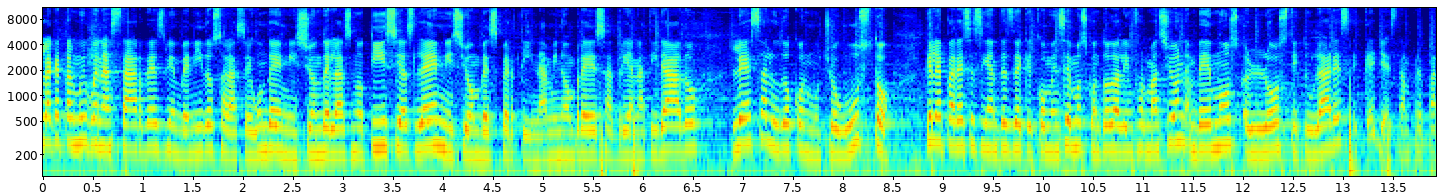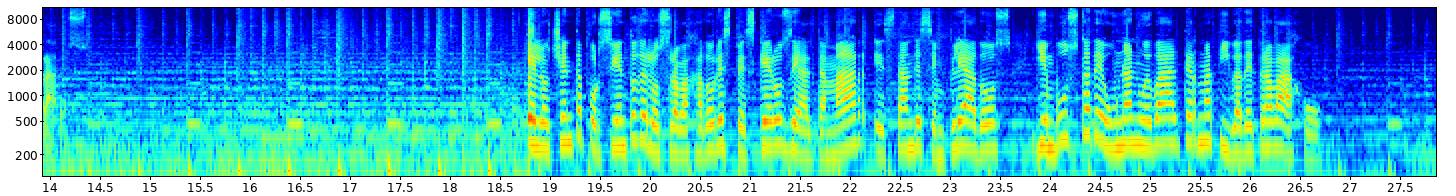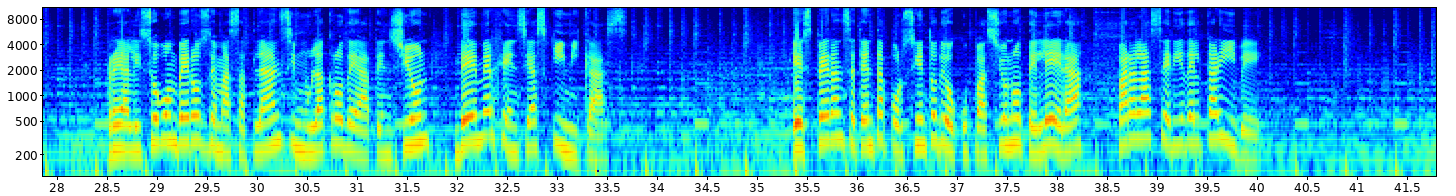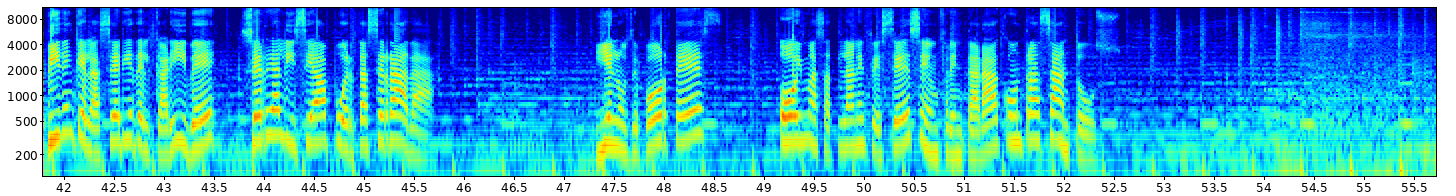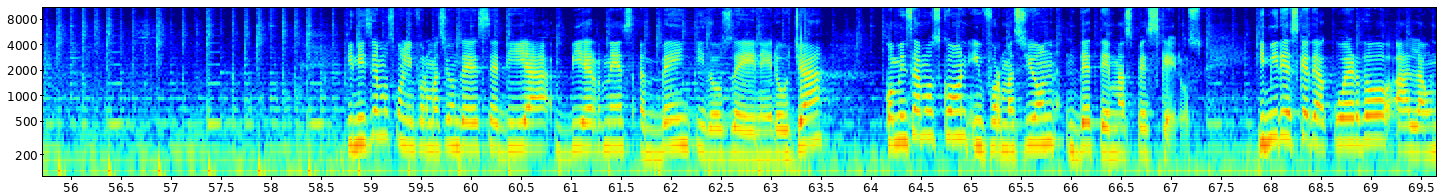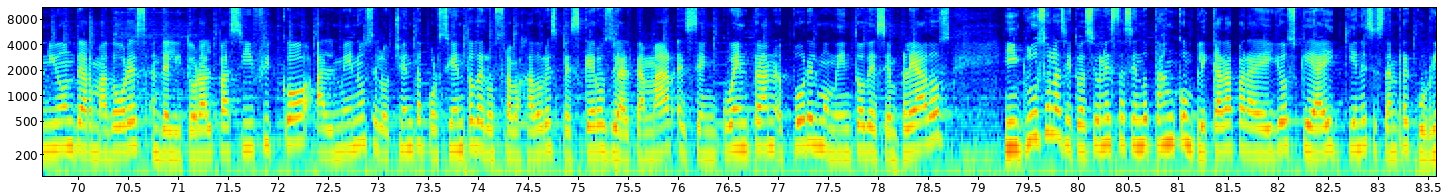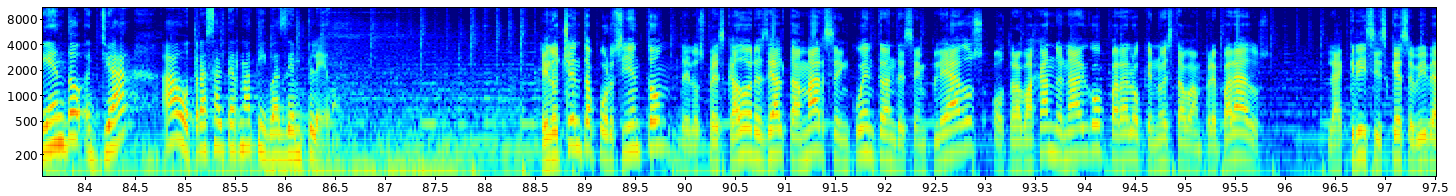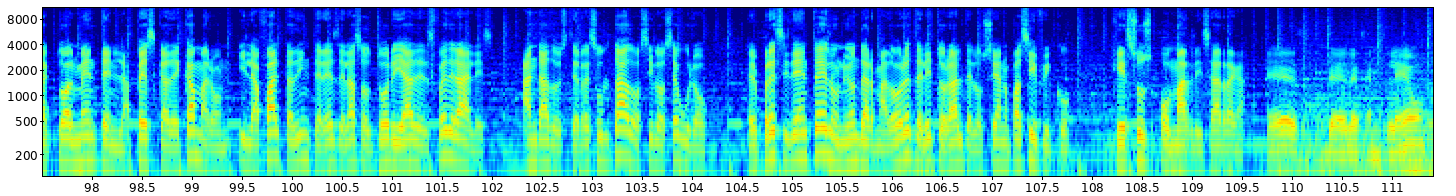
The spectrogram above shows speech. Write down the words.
Hola, ¿qué tal? Muy buenas tardes. Bienvenidos a la segunda emisión de las noticias, la emisión vespertina. Mi nombre es Adriana Tirado. Les saludo con mucho gusto. ¿Qué le parece si antes de que comencemos con toda la información vemos los titulares que ya están preparados? El 80% de los trabajadores pesqueros de alta mar están desempleados y en busca de una nueva alternativa de trabajo realizó Bomberos de Mazatlán simulacro de atención de emergencias químicas. Esperan 70% de ocupación hotelera para la Serie del Caribe. Piden que la Serie del Caribe se realice a puerta cerrada. Y en los deportes, hoy Mazatlán FC se enfrentará contra Santos. Iniciamos con la información de este día, viernes 22 de enero ya. Comenzamos con información de temas pesqueros. Y mire, es que de acuerdo a la Unión de Armadores del Litoral Pacífico, al menos el 80% de los trabajadores pesqueros de alta mar se encuentran por el momento desempleados. Incluso la situación está siendo tan complicada para ellos que hay quienes están recurriendo ya a otras alternativas de empleo. El 80% de los pescadores de alta mar se encuentran desempleados o trabajando en algo para lo que no estaban preparados. La crisis que se vive actualmente en la pesca de camarón y la falta de interés de las autoridades federales han dado este resultado, así lo aseguró el presidente de la Unión de Armadores del Litoral del Océano Pacífico, Jesús Omar Lizárraga. Es de desempleo.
